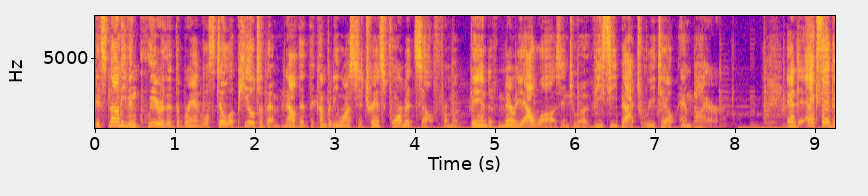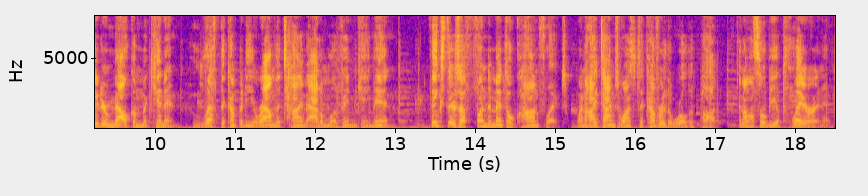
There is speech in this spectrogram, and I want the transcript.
It's not even clear that the brand will still appeal to them now that the company wants to transform itself from a band of merry outlaws into a VC backed retail empire. And ex editor Malcolm McKinnon, who left the company around the time Adam Levin came in, thinks there's a fundamental conflict when High Times wants to cover the world of pot and also be a player in it.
